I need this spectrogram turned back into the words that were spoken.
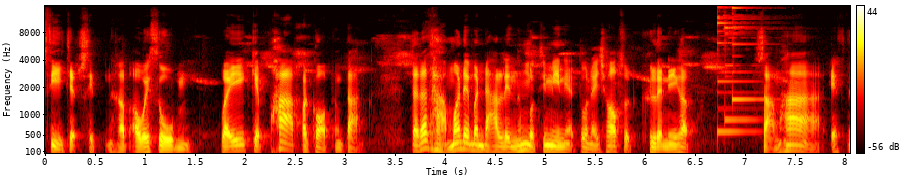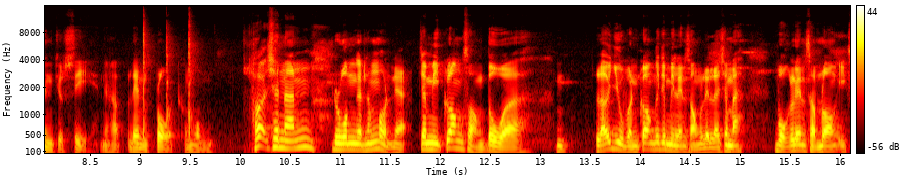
24 70 นะครับ เอาไว้ซูม ไว้เก็บภาพประกอบต่างๆ แต่ถ้าถามว่าในบรรดาเลนส์ทั้งหมดที่มีเนี่ยตัวไหนชอบสุดคือเลนส์นี้ครับ 35 f 1.4นะครับเลนส์โปรดของผม เพราะฉะนั้นรวมกันทั้งหมดเนี่ยจะมีกล้อง 2 ตัว แล้วอยู่บนกล้องก็จะมีเลนส์2เลนแล้วใช่ไหมบวกเลนส์สำรองอีก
